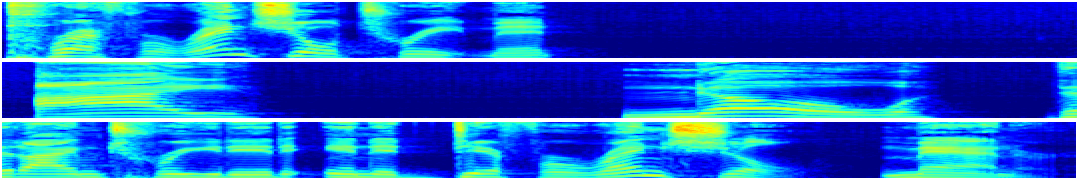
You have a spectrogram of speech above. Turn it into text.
preferential treatment, I know that I'm treated in a differential manner.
